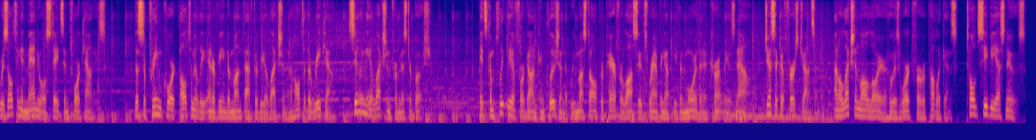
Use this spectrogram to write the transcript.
resulting in manual states in four counties. The Supreme Court ultimately intervened a month after the election and halted the recount, sealing the election for Mr. Bush. It's completely a foregone conclusion that we must all prepare for lawsuits ramping up even more than it currently is now. Jessica Furst Johnson, an election law lawyer who has worked for Republicans, told CBS News.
